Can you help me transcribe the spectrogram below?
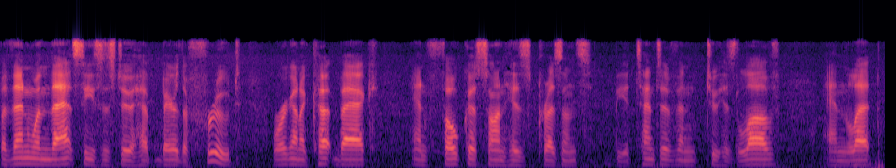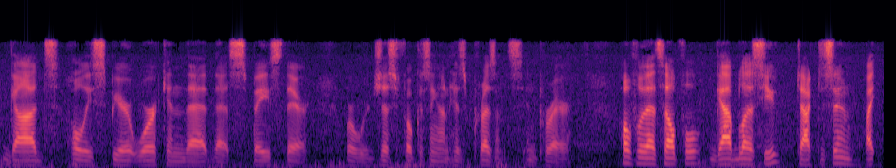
but then when that ceases to have, bear the fruit, we're going to cut back and focus on His presence, be attentive and to His love, and let God's Holy Spirit work in that, that space there where we're just focusing on His presence in prayer. Hopefully that's helpful. God bless you. Talk to you soon. Bye.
